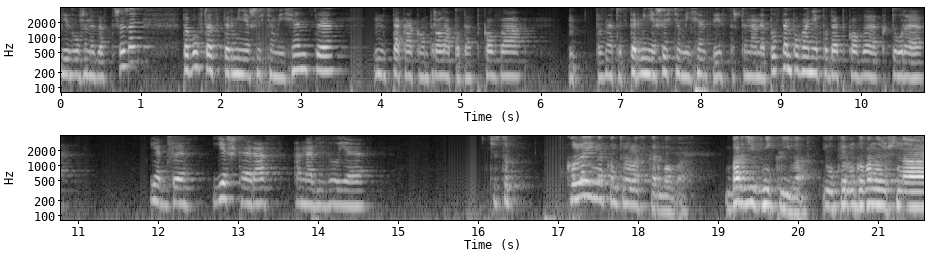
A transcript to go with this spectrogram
nie złożymy zastrzeżeń, to wówczas w terminie 6 miesięcy taka kontrola podatkowa, to znaczy w terminie 6 miesięcy jest wszczynane postępowanie podatkowe, które jakby jeszcze raz analizuje czy jest to kolejna kontrola skarbowa? Bardziej wnikliwa i ukierunkowana już na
